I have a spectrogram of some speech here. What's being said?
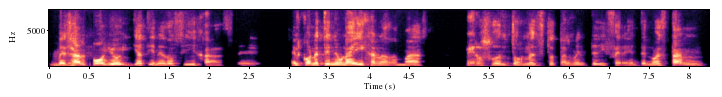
Ves al pollo y ya tiene dos hijas. Eh, el Cone tiene una hija nada más, pero su entorno es totalmente diferente. No es tan,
